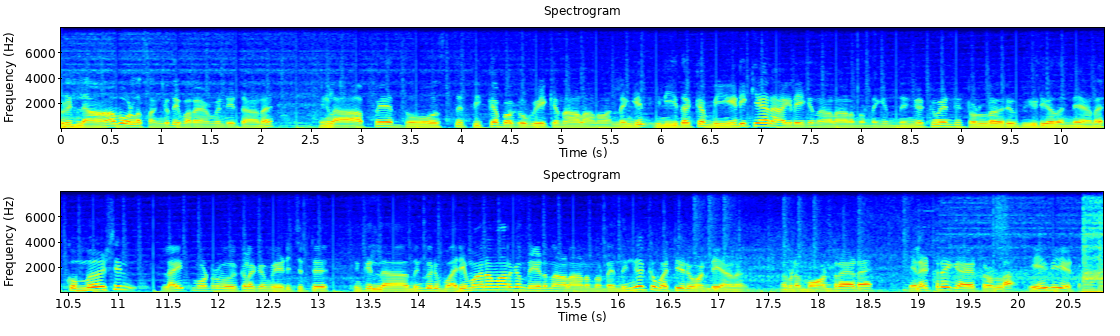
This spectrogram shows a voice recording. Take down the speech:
ഒരു ലാഭമുള്ള സംഗതി പറയാൻ വേണ്ടിയിട്ടാണ് നിങ്ങൾ ആപ്പേ ദോസ്ത് പിക്കപ്പ് ഒക്കെ ഉപയോഗിക്കുന്ന ആളാണോ? അല്ലെങ്കിൽ ഇനി ഇതൊക്കെ മേടിക്കാൻ ആഗ്രഹിക്കുന്ന ആളാണെന്നുണ്ടെങ്കിൽ നിങ്ങൾക്ക് വേണ്ടിയിട്ടുള്ള ഒരു വീഡിയോ തന്നെയാണ്. കൊമേഴ്ഷ്യൽ ലൈറ്റ് മോട്ടോർ വെഹിക്കിളൊക്കെ മേടിച്ചിട്ട് നിങ്ങൾക്ക് നിങ്ങൾക്ക് ഒരു വരുമാന മാർഗം തേടുന്ന ആളാണെന്നുണ്ടെങ്കിൽ നിങ്ങൾക്ക് പറ്റിയൊരു വണ്ടിയാണ് നമ്മുടെ മോണ്ട്രയുടെ ഇലക്ട്രിക് ആയിട്ടുള്ള ഏവിയേറ്റർ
